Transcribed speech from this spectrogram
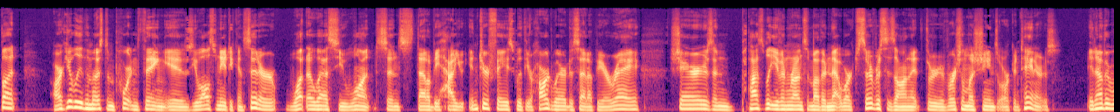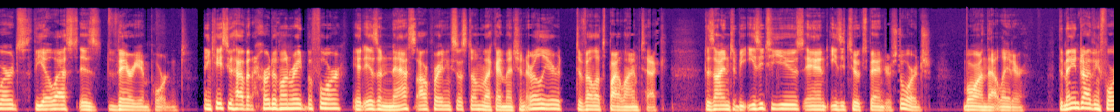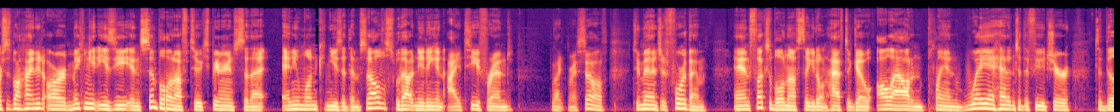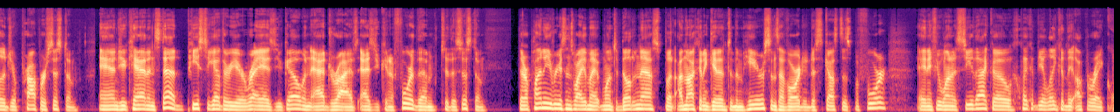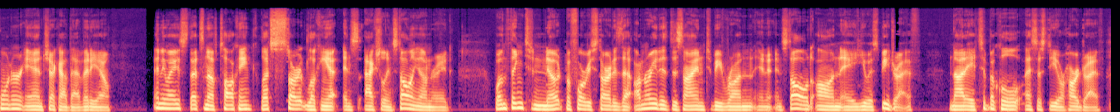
But arguably the most important thing is you also need to consider what OS you want, since that'll be how you interface with your hardware to set up your array, shares, and possibly even run some other networked services on it through virtual machines or containers. In other words, the OS is very important. In case you haven't heard of Unraid before, it is a NAS operating system, like I mentioned earlier, developed by Limetech, designed to be easy to use and easy to expand your storage. More on that later. The main driving forces behind it are making it easy and simple enough to experience so that anyone can use it themselves without needing an IT friend, like myself, to manage it for them, and flexible enough so you don't have to go all out and plan way ahead into the future to build your proper system and you can instead piece together your array as you go and add drives as you can afford them to the system. There are plenty of reasons why you might want to build a NAS, but I'm not going to get into them here since I've already discussed this before. And if you want to see that, go click the link in the upper right corner and check out that video. Anyways, that's enough talking. Let's start looking at ins actually installing Unraid. One thing to note before we start is that Unraid is designed to be run and installed on a USB drive, not a typical SSD or hard drive.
